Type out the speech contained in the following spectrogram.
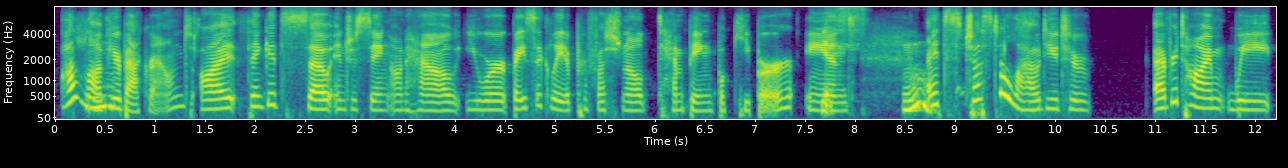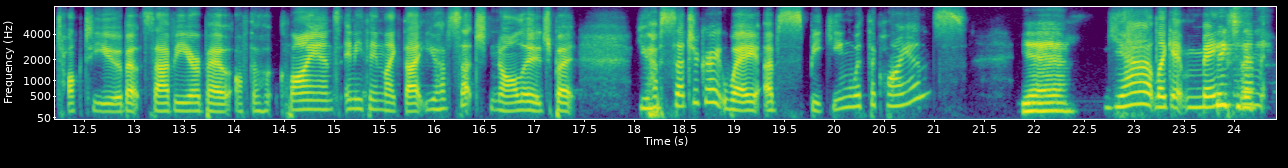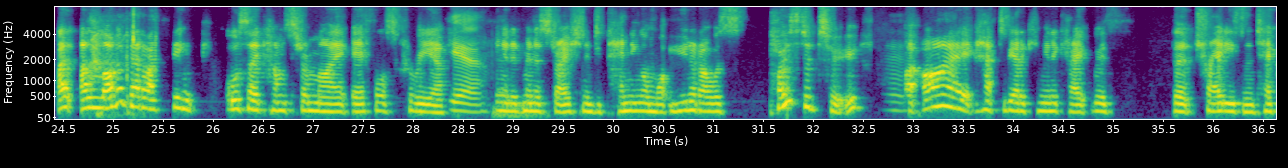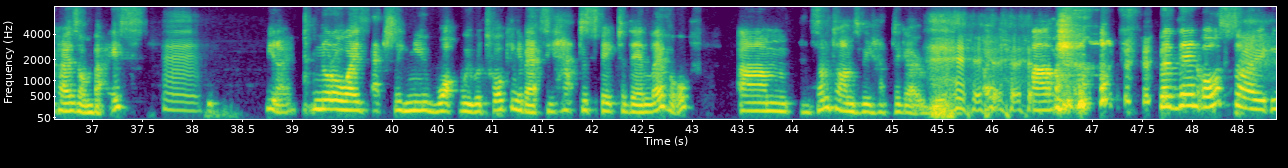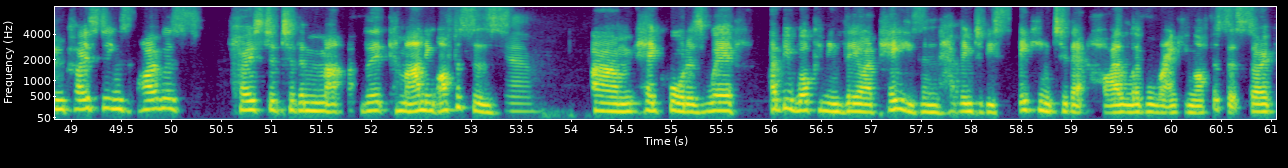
I love Yeah. your background. I think it's so interesting on how you were basically a professional temping bookkeeper and Yes. Mm, it's just allowed you to every time we talk to you about savvy or about off the hook clients anything like that you have such knowledge but you have such a great way of speaking with the clients yeah. Yeah like it makes them. A, a lot of that, I think, also comes from my Air Force career. yeah in administration and depending on what unit I was posted to, Mm, I- I had to be able to communicate with the tradies and techos on base. mm, You know, not always actually knew what we were talking about, so you had to speak to their level. Um, and sometimes we had to go really. Um, but then also in postings, I was posted to the the commanding officers yeah. um, headquarters where I'd be welcoming VIPs and having to be speaking to that high level ranking officer. So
